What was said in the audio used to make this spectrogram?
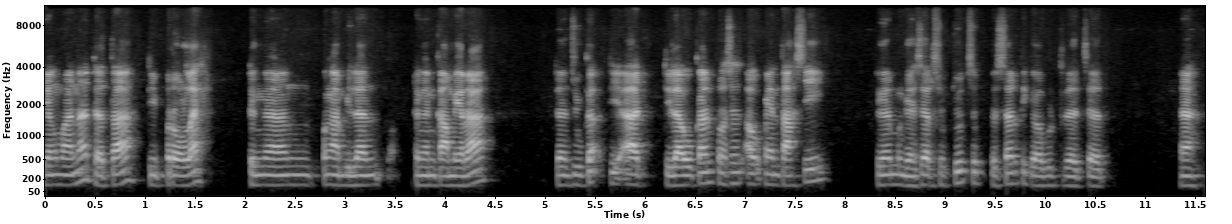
yang mana data diperoleh dengan pengambilan dengan kamera dan juga di, dilakukan proses augmentasi dengan menggeser sudut sebesar 30 derajat. Nah,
